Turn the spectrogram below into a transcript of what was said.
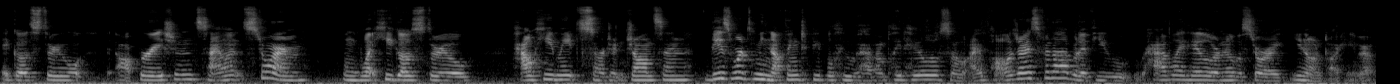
It goes through Operation Silent Storm and what he goes through how he meets Sergeant Johnson. These words mean nothing to people who haven't played Halo, so I apologize for that, but if you have played Halo or know the story, you know what I'm talking about.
